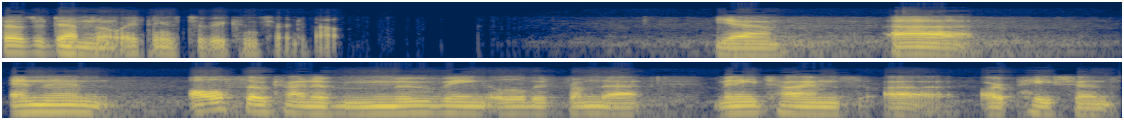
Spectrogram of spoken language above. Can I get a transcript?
Those are mm-hmm. definitely mm-hmm. things to be concerned about. Yeah. Uh, and then also kind of moving a little bit from that, many times uh, our patients,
